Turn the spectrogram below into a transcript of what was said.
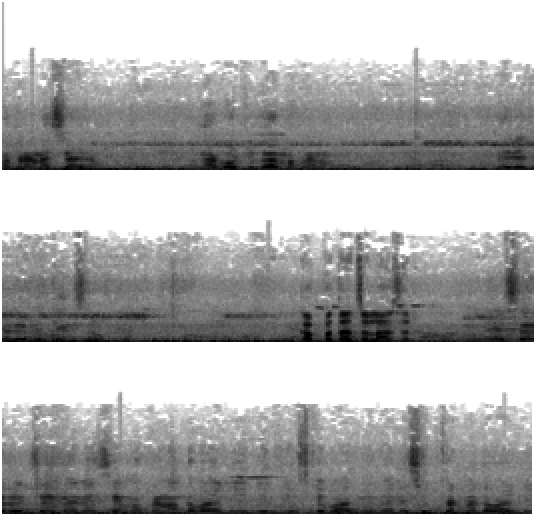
मकराना से आया हूँ। नागौर जिला मकराना। मेरे गले में कैंसर हो गया कब पता चला सर? मैं सर छः महीने से मकराना दवाई ली फिर उसके बाद में मैंने सिक्कर में दवाई ली।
